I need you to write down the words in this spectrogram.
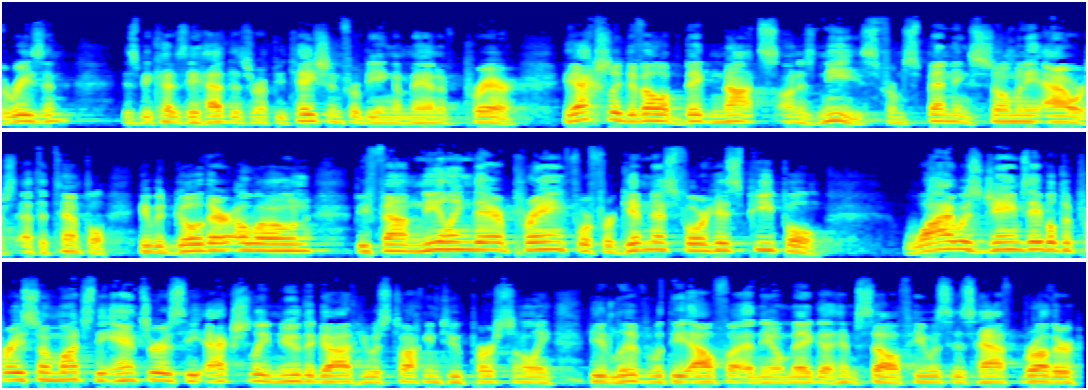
The reason is because he had this reputation for being a man of prayer. He actually developed big knots on his knees from spending so many hours at the temple. He would go there alone, be found kneeling there, praying for forgiveness for his people. Why was James able to pray so much? The answer is he actually knew the God he was talking to personally. He lived with the Alpha and the Omega himself. He was his half brother,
